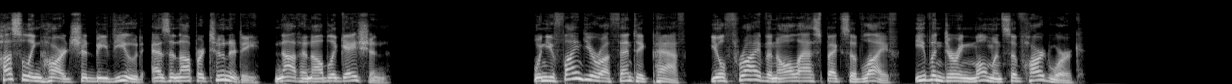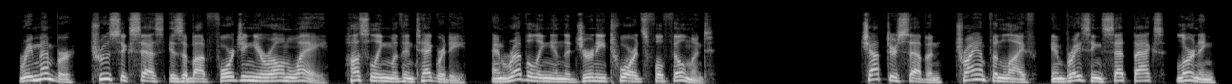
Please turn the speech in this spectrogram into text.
Hustling hard should be viewed as an opportunity, not an obligation. When you find your authentic path, you'll thrive in all aspects of life, even during moments of hard work. Remember, true success is about forging your own way, hustling with integrity, and reveling in the journey towards fulfillment. Chapter 7 Triumph in Life Embracing Setbacks, Learning,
